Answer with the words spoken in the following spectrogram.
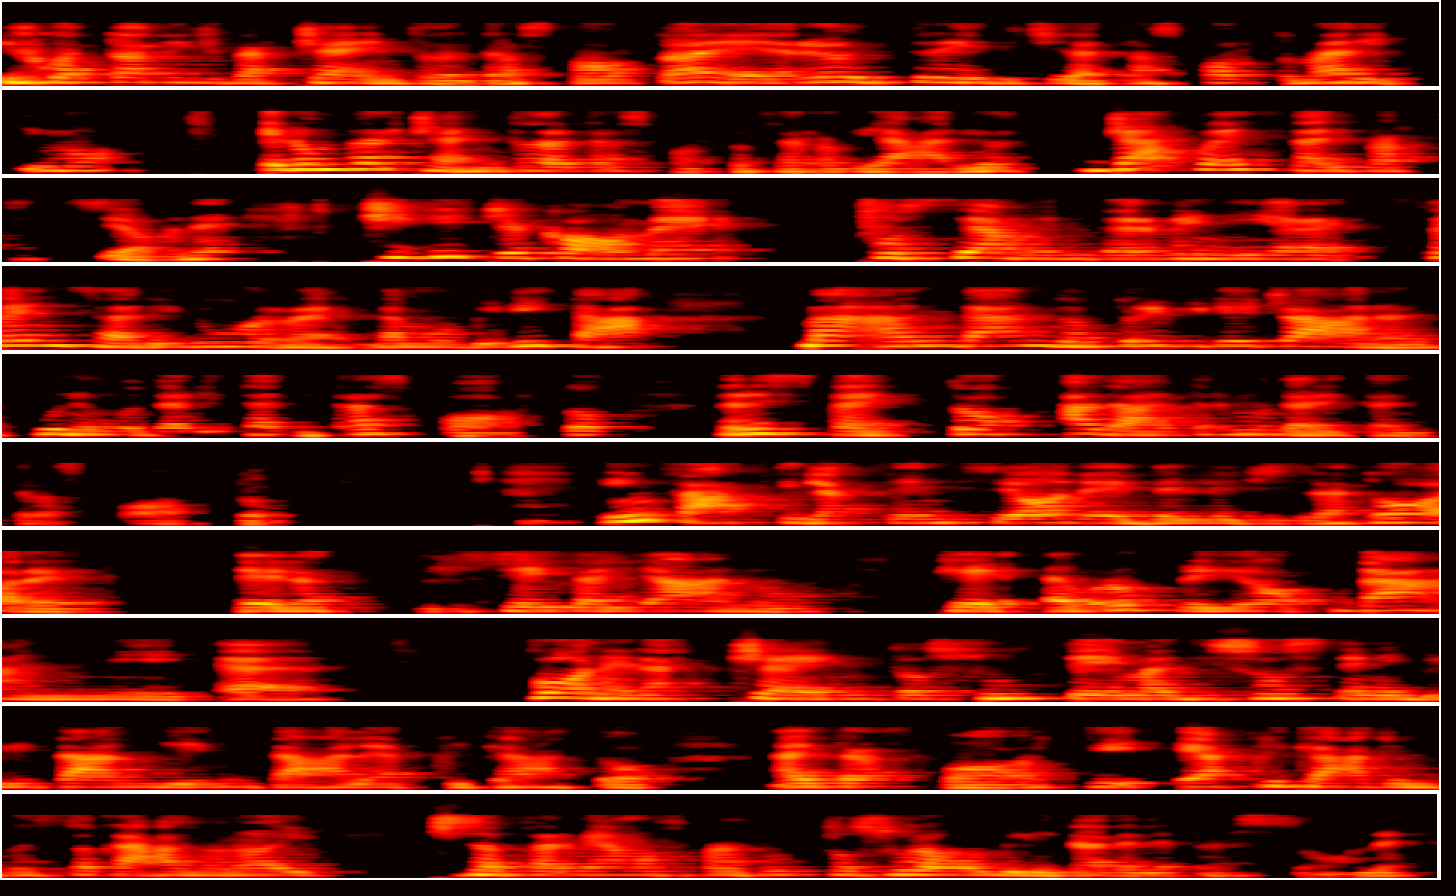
il 14% del trasporto aereo, il 13% dal trasporto marittimo e l'1% dal trasporto ferroviario. Già questa ripartizione ci dice come possiamo intervenire senza ridurre la mobilità, ma andando a privilegiare alcune modalità di trasporto rispetto ad altre modalità di trasporto. Infatti l'attenzione del legislatore eh, sia italiano che europeo da anni eh, pone l'accento sul tema di sostenibilità ambientale applicato ai trasporti e applicato in questo caso noi ci soffermiamo soprattutto sulla mobilità delle persone.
